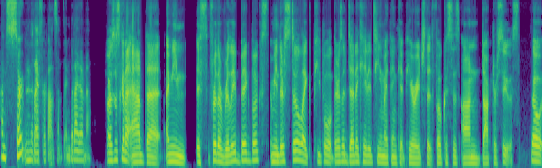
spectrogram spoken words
I'm certain that I forgot something, but I don't know. I was just gonna add that I mean, it's for the really big books. I mean, there's still like people. There's a dedicated team I think at PRH that focuses on Dr. Seuss. So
